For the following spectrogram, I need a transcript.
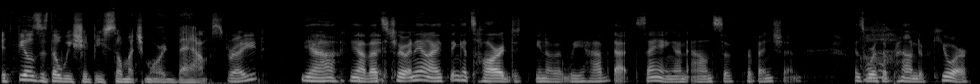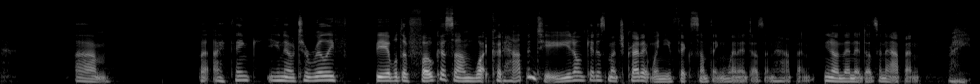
It feels as though we should be so much more advanced, right? Yeah, yeah, that's true. And yeah, I think it's hard, to, you know, that we have that saying, an ounce of prevention is worth a pound of cure. Um, but I think, you know, to really f- be able to focus on what could happen to you, you don't get as much credit when you fix something when it doesn't happen, you know, then it doesn't happen. Right.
